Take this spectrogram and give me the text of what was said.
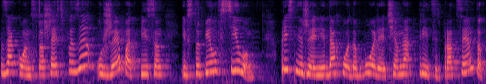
Закон 106 ФЗ уже подписан и вступил в силу. При снижении дохода более чем на 30%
